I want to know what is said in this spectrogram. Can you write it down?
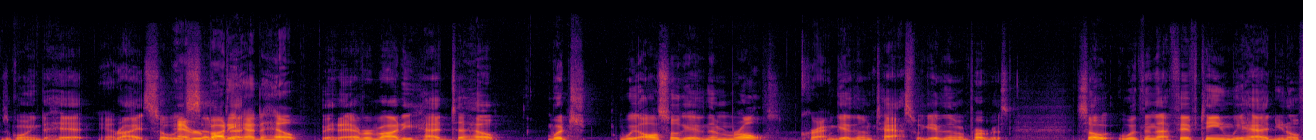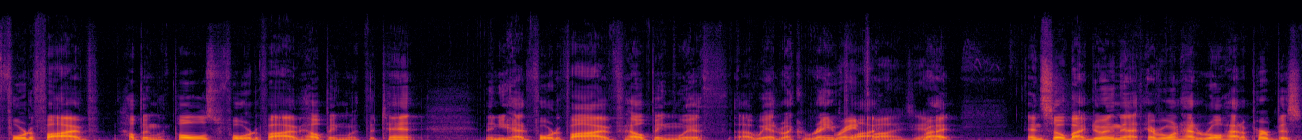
is going to hit. Yep. Right. So we everybody had to help. and everybody had to help, which we also gave them roles. Correct. We gave them tasks. We gave them a purpose. So within that 15, we had, you know, four to five helping with poles, four to five helping with the tent. Then you had four to five helping with, uh, we had like a rain, Rain fly, flies, yeah. right? And so by doing that, everyone had a role, had a purpose.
